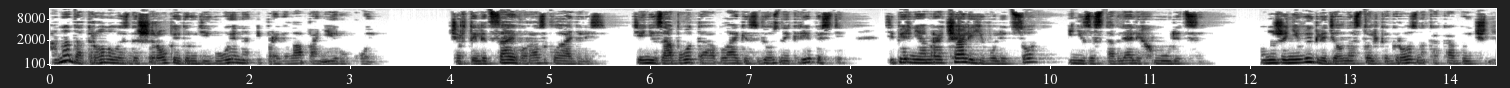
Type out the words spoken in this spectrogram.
она дотронулась до широкой груди воина и провела по ней рукой. Черты лица его разгладились. Тени заботы о благе звездной крепости теперь не омрачали его лицо и не заставляли хмуриться. Он уже не выглядел настолько грозно, как обычно.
